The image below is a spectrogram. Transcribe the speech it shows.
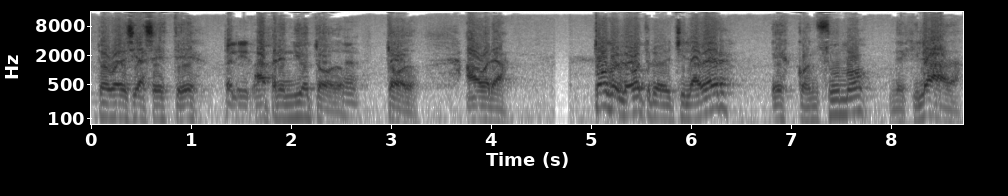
Entonces vos decías, este aprendió todo, todo. Ahora, todo lo otro de Chilaver es consumo de gilada.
